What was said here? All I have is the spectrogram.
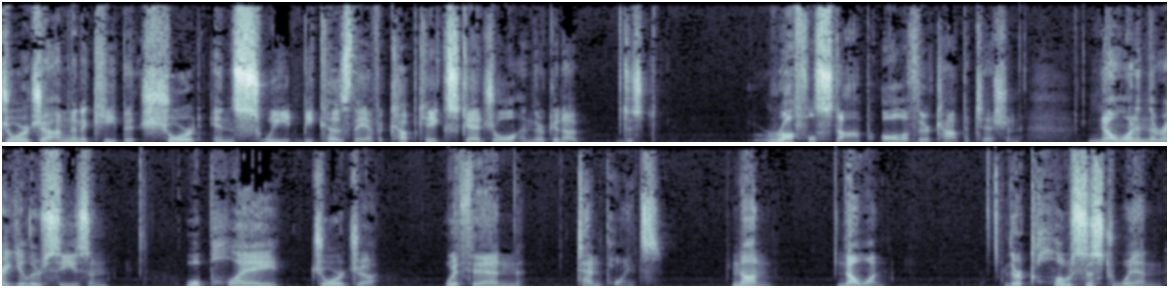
Georgia, I'm going to keep it short and sweet because they have a cupcake schedule and they're going to just ruffle stop all of their competition. No one in the regular season will play Georgia within 10 points. None. No one. Their closest win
